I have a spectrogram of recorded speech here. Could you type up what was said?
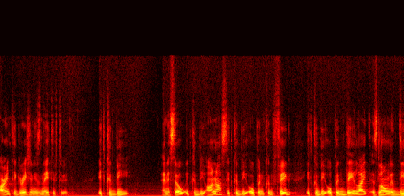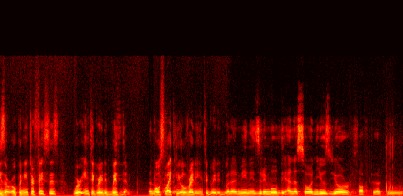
our integration is native to it. It could be NSO, it could be ONAP, it could be OpenConfig, it could be OpenDaylight. As long as these are open interfaces, we're integrated with them. No. Most likely already integrated with What them. I mean is remove the NSO and use your software to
